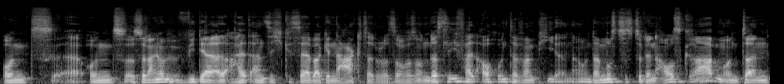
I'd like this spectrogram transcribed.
und, äh, und solange wie der halt an sich selber genagt hat oder sowas. Und das lief halt auch unter Vampir. Ne? Und dann musstest du den ausgraben und dann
